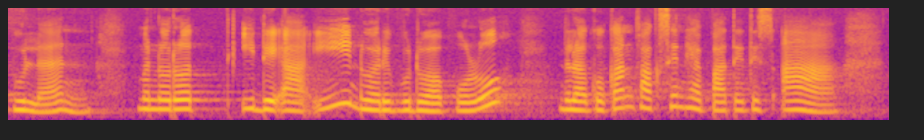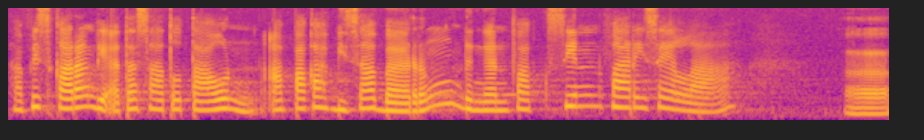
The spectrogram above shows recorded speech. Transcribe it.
bulan. Menurut IDAI 2020 dilakukan vaksin hepatitis A tapi sekarang di atas satu tahun apakah bisa bareng dengan vaksin varicella? Eh,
